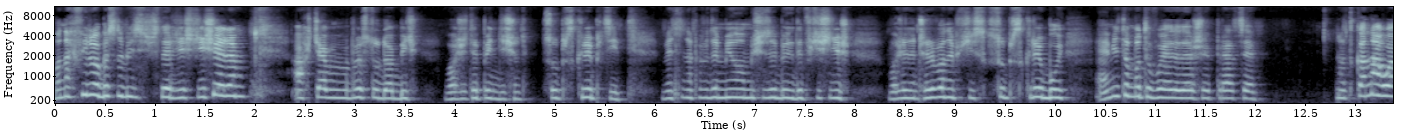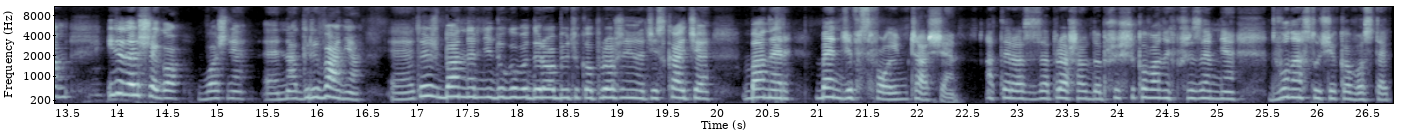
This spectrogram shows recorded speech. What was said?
bo na chwilę obecną jest 47, a chciałbym po prostu dobić właśnie te 50 subskrypcji. Więc naprawdę miło mi się sobie, gdy wciśniesz właśnie ten czerwony przycisk subskrybuj. E, Mnie to motywuje do dalszej pracy nad kanałem i do dalszego właśnie e, nagrywania. E, też banner niedługo będę robił, tylko proszę nie naciskajcie. Banner będzie w swoim czasie. A teraz zapraszam do przyszykowanych przeze mnie 12 ciekawostek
